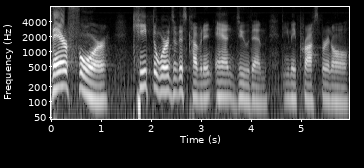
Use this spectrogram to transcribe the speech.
Therefore, keep the words of this covenant and do them, that you may prosper in all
